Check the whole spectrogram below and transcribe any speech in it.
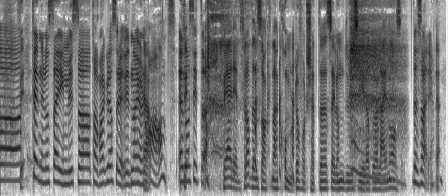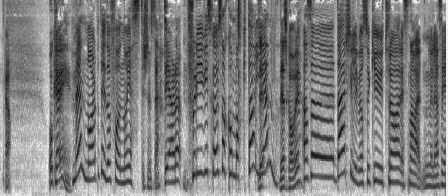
og tenner noe stearinlys og tar meg et glass rødvin og gjør noe Ja. annet enn å sitte For jeg er redd for at den saken her kommer til å fortsette, selv om du sier at du er lei nå, altså. Dessverre. Ja. Ok, Men nå er det på tide å få inn noen gjester, syns jeg. det er det. Fordi vi skal jo snakke om makta igjen! det skal vi. Altså, Der skiller vi oss jo ikke ut fra resten av verden, vil jeg si.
